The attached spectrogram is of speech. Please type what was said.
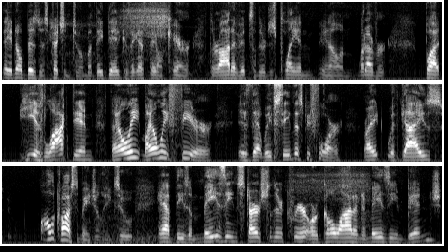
They had no business pitching to him, but they did because I guess they don't care. They're out of it, so they're just playing, you know, and whatever. But he is locked in. The only, my only fear is that we've seen this before, right, with guys all across the major leagues who have these amazing starts to their career or go on an amazing binge,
